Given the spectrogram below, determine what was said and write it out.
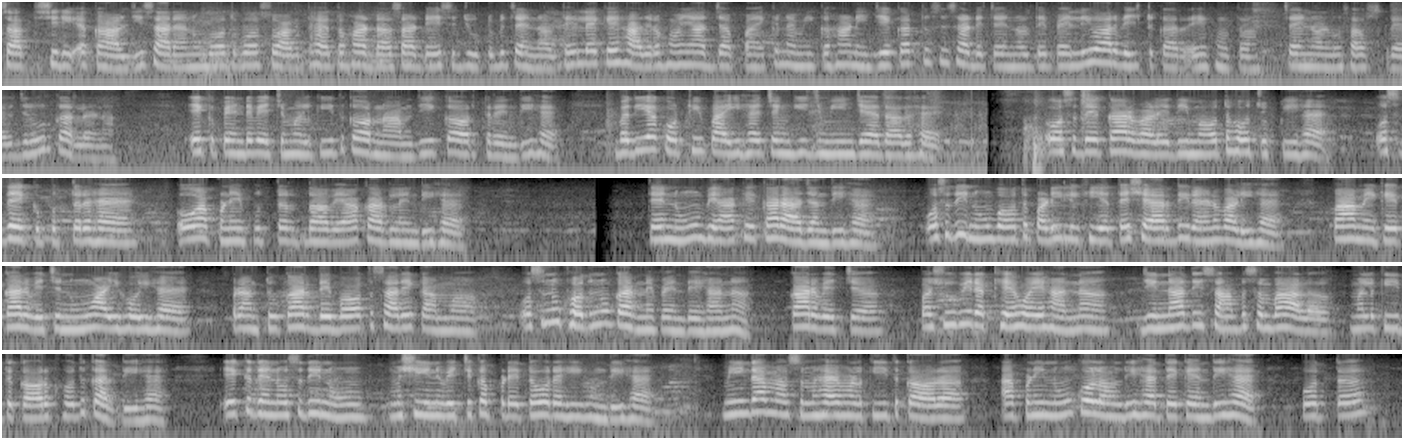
ਸਤਿ ਸ਼੍ਰੀ ਅਕਾਲ ਜੀ ਸਾਰਿਆਂ ਨੂੰ। ਬਹੁਤ-ਬਹੁਤ ਸਵਾਗਤ ਹੈ ਤੁਹਾਡਾ ਸਾਡੇ ਇਸ YouTube ਚੈਨਲ ਤੇ। ਲੈ ਕੇ ਹਾਜ਼ਰ ਹੋਏ ਹਾਂ ਅੱਜ ਆਪਾਂ ਇੱਕ ਨਵੀਂ ਕਹਾਣੀ। ਜੇਕਰ ਤੁਸੀਂ ਸਾਡੇ ਚੈਨਲ ਤੇ ਪਹਿਲੀ ਵਾਰ ਵਿਜ਼ਿਟ ਕਰ ਰਹੇ ਹੋ ਤਾਂ ਚੈਨਲ ਨੂੰ ਸਬਸਕ੍ਰਾਈਬ ਜ਼ਰੂਰ ਕਰ ਲੈਣਾ। ਇੱਕ ਪਿੰਡ ਵਿੱਚ ਮਲਕੀਤ ਕੌਰ ਨਾਮ ਦੀ ਇੱਕ ਔਰਤ ਰਹਿੰਦੀ ਹੈ। ਵਧੀਆ ਕੋਠੀ ਪਾਈ ਹੈ, ਚੰਗੀ ਜ਼ਮੀਨ ਜਾਇਦਾਦ ਹੈ। ਉਸ ਦੇ ਘਰ ਵਾਲੇ ਦੀ ਮੌਤ ਹੋ ਚੁੱਕੀ ਹੈ। ਉਸ ਦੇ ਇੱਕ ਪੁੱਤਰ ਹੈ। ਉਹ ਆਪਣੇ ਪੁੱਤਰ ਦਾ ਵਿਆਹ ਕਰ ਲੈਂਦੀ ਹੈ। ਤੇ ਨੂੰਹ ਵਿਆਹ ਕੇ ਘਰ ਆ ਜਾਂਦੀ ਹੈ। ਉਸ ਦੀ ਨੂੰਹ ਬਹੁਤ ਪੜ੍ਹੀ ਲਿਖੀ ਅਤੇ ਸ਼ਹਿਰ ਦੀ ਰਹਿਣ ਵਾਲੀ ਹੈ। ਭਾਵੇਂ ਕਿ ਘਰ ਵਿੱਚ ਨੂੰਹ ਆਈ ਹੋਈ ਹੈ, ਪਰੰਤੂ ਘਰ ਦੇ ਬਹੁਤ ਸਾਰੇ ਕੰਮ ਉਸ ਨੂੰ ਖੁਦ ਨੂੰ ਕਰਨੇ ਪੈਂਦੇ ਹਨ। ਘਰ ਵਿੱਚ ਪਸ਼ੂ ਵੀ ਰੱਖੇ ਹੋਏ ਹਨ, ਜਿਨ੍ਹਾਂ ਦੀ ਸਾਂਭ ਸੰਭਾਲ ਮਲਕੀਤ ਕੌਰ ਖੁਦ ਕਰਦੀ ਹੈ। ਇੱਕ ਦਿਨ ਉਸ ਦੀ ਨੂੰ ਮਸ਼ੀਨ ਵਿੱਚ ਕੱਪੜੇ ਧੋ ਰਹੀ ਹੁੰਦੀ ਹੈ। ਮੀਂਹ ਦਾ ਮੌਸਮ ਹੈ, ਮਲਕੀਤ ਕੌਰ ਆਪਣੀ ਨੂੰਹ ਕੋਲ ਆਉਂਦੀ ਹੈ ਤੇ ਕਹਿੰਦੀ ਹੈ, ਪੁੱਤ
